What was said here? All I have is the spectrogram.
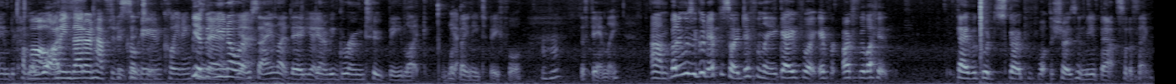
and become a wife. I mean, they don't have to do cooking and cleaning. Yeah, but you know what yeah. I'm saying. Like they're Yeah. going to be groomed to be like what Yeah. they need to be for Mm-hmm. the family. Um, but it was a good episode. Definitely, it gave like every, I feel like it gave a good scope of what the show's going to be about, sort of thing.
